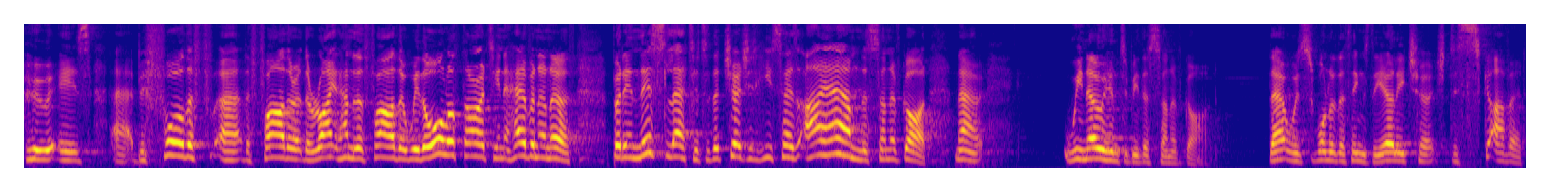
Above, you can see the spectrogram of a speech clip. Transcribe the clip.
who is uh, before the, uh, the Father, at the right hand of the Father, with all authority in heaven and earth. But in this letter to the churches, he says, I am the Son of God. Now, we know him to be the Son of God. That was one of the things the early church discovered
